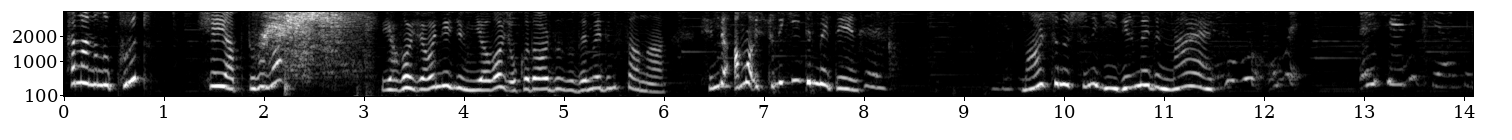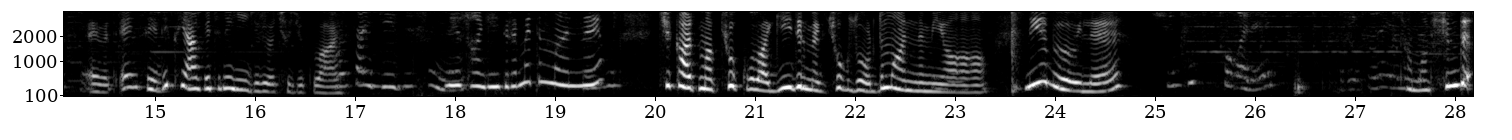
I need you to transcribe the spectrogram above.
hemen onu kurut. Şey yap duruma. Yavaş anneciğim yavaş. O kadar da hızlı demedim sana. Şimdi ama üstünü giydirmedin. Mars'ın üstünü giydirmedin Mert. Bu onu en sevdiğim kıyafet. Evet en sevdiği kıyafetini giydiriyor çocuklar. Ama sen giydirsene. Niye sen giydiremedin mi anne? Çıkartmak çok kolay, giydirmek çok zor değil mi annem ya? Niye böyle? Çünkü favori. Tamam şimdi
